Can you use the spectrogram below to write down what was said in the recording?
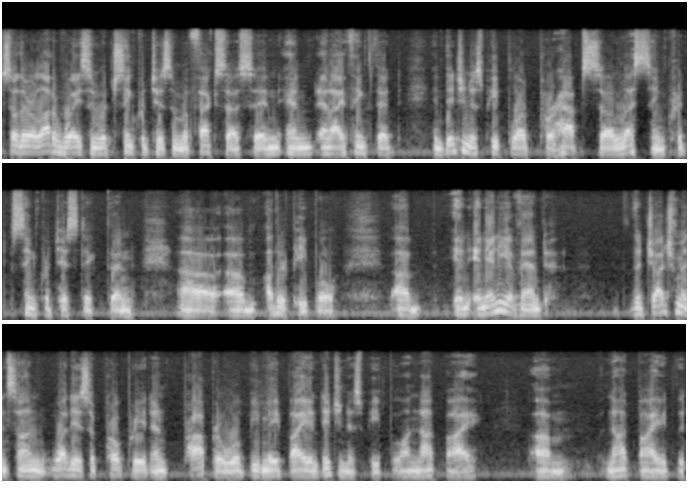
So there are a lot of ways in which syncretism affects us, and, and, and I think that indigenous people are perhaps uh, less syncret- syncretistic than uh, um, other people. Uh, in, in any event, the judgments on what is appropriate and proper will be made by indigenous people and not by um, not by the,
